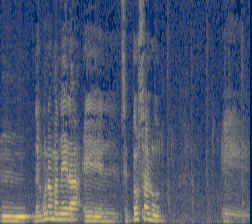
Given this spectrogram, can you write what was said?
mm, de alguna manera el sector salud, eh,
